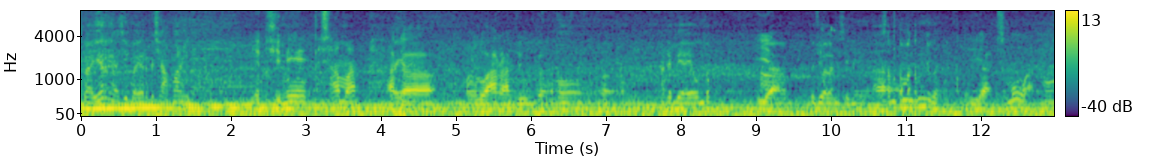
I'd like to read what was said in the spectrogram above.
bayar nggak sih? Bayar ke siapa gitu? ya di sini sama ada pengeluaran juga Oh, ada biaya untuk Iya. uh, berjualan di sini. Ah. Sama teman-teman juga. iya semua Oh.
